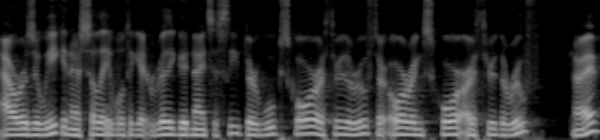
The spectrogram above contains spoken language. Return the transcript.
hours a week and are still able to get really good nights of sleep. Their whoop score are through the roof, their Oura ring score are through the roof. All right.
